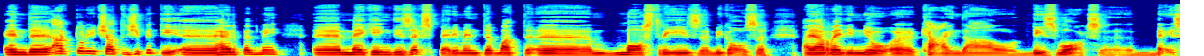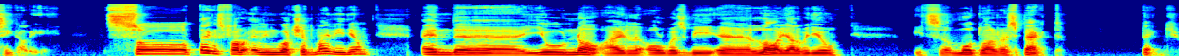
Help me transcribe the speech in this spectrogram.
And uh, actually ChatGPT helped me making this experiment, but mostly is because I already knew kinda how this works, basically. So thanks for having watched my video and you know I'll always be loyal with you it's a mutual respect. Thank you.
